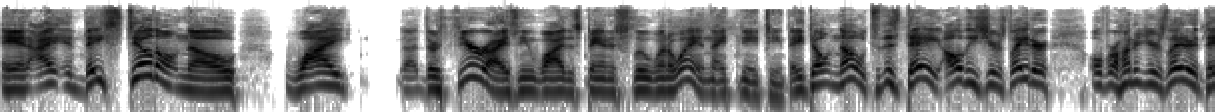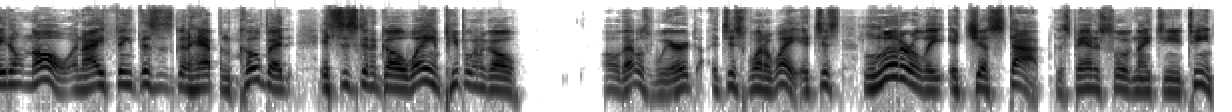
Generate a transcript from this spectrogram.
and I they still don't know why uh, they're theorizing why the Spanish flu went away in 1918. They don't know to this day, all these years later, over 100 years later, they don't know. And I think this is going to happen. COVID, it's just going to go away, and people are going to go, "Oh, that was weird. It just went away. It just literally, it just stopped. The Spanish flu of 1918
